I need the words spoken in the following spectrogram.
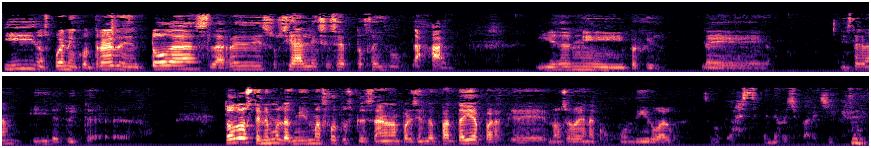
Y nos pueden encontrar en todas las redes sociales, excepto Facebook. Y ese es mi perfil de Instagram y de Twitter. Todos tenemos las mismas fotos que están apareciendo en pantalla para que no se vayan a confundir o algo.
